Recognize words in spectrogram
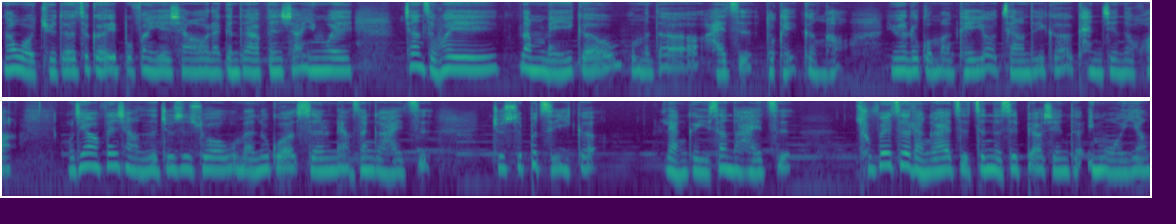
那我觉得这个一部分也想要来跟大家分享，因为这样子会让每一个我们的孩子都可以更好。因为如果我们可以有这样的一个看见的话，我今天要分享的就是说，我们如果生两三个孩子，就是不止一个。两个以上的孩子，除非这两个孩子真的是表现的一模一样，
